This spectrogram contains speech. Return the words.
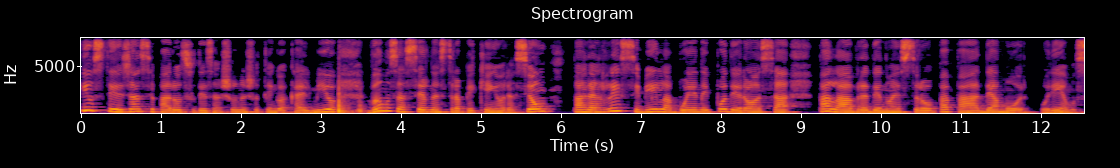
E você já separou seu desajuno? Eu tenho acá o meu. Vamos fazer nossa pequena oração para receber a boa e poderosa palavra de nosso papá de amor. Oremos.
